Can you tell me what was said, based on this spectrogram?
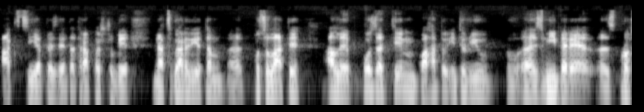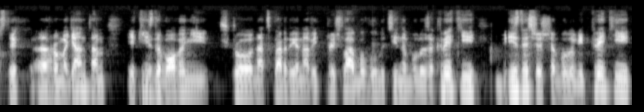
акція президента Трампа, щоб Нацгвардію там е, посилати. Але поза тим багато інтерв'ю змі бере з простих громадян, там які здивовані, що Нацгвардія навіть прийшла, бо вулиці не були закриті, бізнеси ще були відкриті.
